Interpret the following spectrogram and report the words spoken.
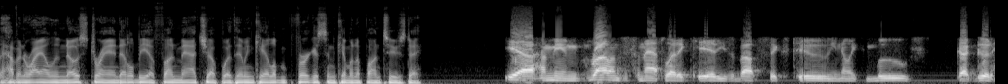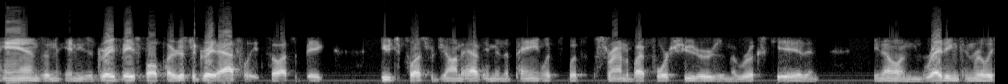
having Rylan Nostrand, it'll be a fun matchup with him and Caleb Ferguson coming up on Tuesday. Yeah, I mean Rylan's just an athletic kid. He's about six two. You know, he can move got good hands, and, and he's a great baseball player, just a great athlete. So that's a big, huge plus for John to have him in the paint with with surrounded by four shooters and the Rooks kid, and you know, and Redding can really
